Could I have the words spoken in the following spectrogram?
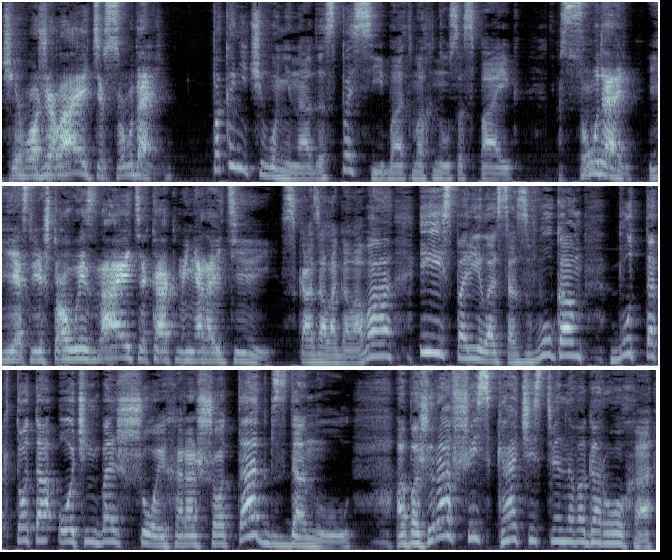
«Чего желаете, сударь?» «Пока ничего не надо, спасибо», — отмахнулся Спайк. «Сударь, если что, вы знаете, как меня найти!» Сказала голова и испарилась со звуком, будто кто-то очень большой хорошо так бзданул, обожравшись качественного гороха,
